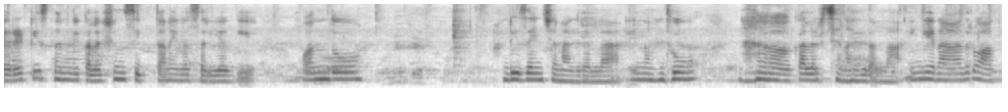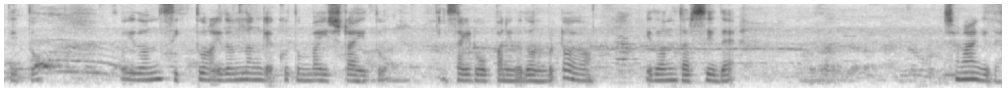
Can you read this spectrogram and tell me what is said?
ವೆರೈಟೀಸ್ ನನಗೆ ಕಲೆಕ್ಷನ್ ಸಿಗ್ತಾನೆ ಇಲ್ಲ ಸರಿಯಾಗಿ. ಒಂದು ಡಿಸೈನ್ ಚೆನ್ನಾಗಿರಲ್ಲ, ಇನ್ನೊಂದು ಕಲರ್ ಚೆನ್ನಾಗಿರಲ್ಲ, ಹಿಂಗೇನಾದರೂ ಆಗ್ತಿತ್ತು. ಸೊ ಇದೊಂದು ಸಿಕ್ತು, ಇದೊಂದು ನನಗೆ ಯಾಕೋ ತುಂಬ ಇಷ್ಟ ಆಯಿತು. ಸೈಡ್ ಓಪನ್ ಇರೋದು ಅಂದ್ಬಿಟ್ಟು ಇದೊಂದು ತರಿಸಿದೆ ಚೆನ್ನಾಗಿದೆ.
